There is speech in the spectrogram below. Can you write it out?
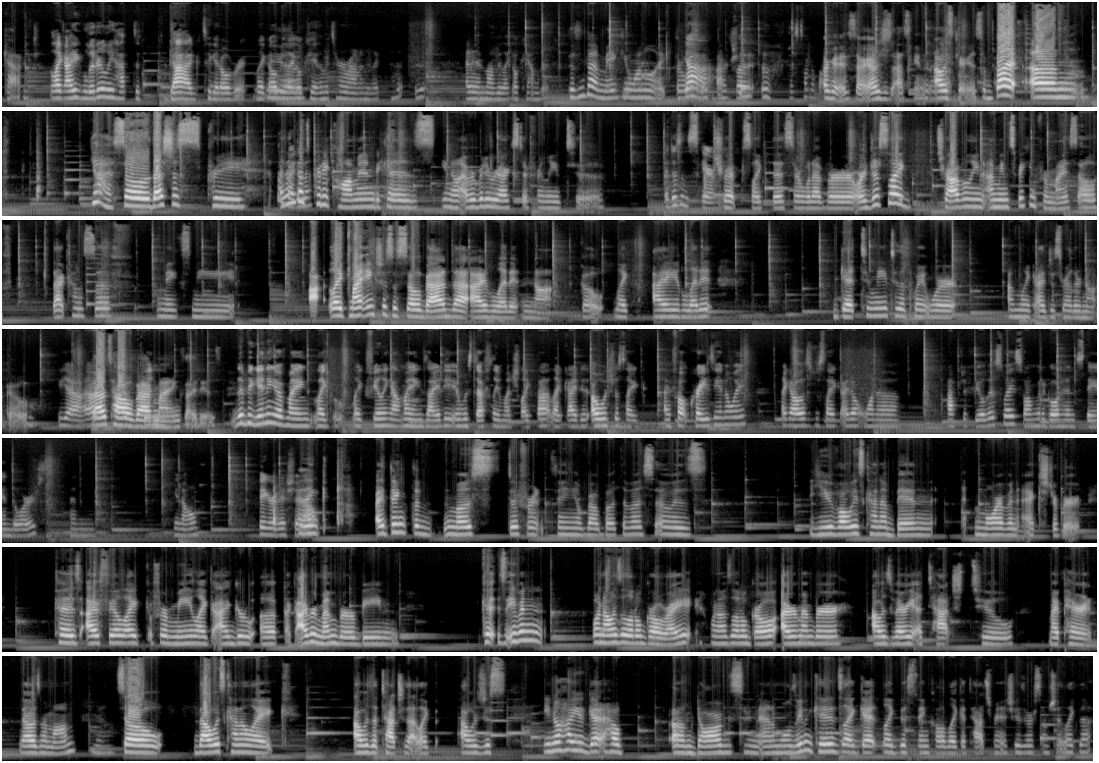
gagged. like i literally have to gag to get over it like i'll be like okay let me turn around and be like "Uh, uh," and then i'll be like okay i'm good Doesn't that make you want to like throw yeah up? Actually. but ugh, let's talk about Okay, sorry. I was just asking. I was curious. But um yeah, so that's just pretty I think that's pretty common because, you know, everybody reacts differently to it doesn't scare me. trips like this or whatever, or just like traveling. I mean, speaking for myself, that kind of stuff makes me I, like my anxious is so bad that I let it not go. Like I let it get to me to the point where I'm like I just rather not go. Yeah, I've- That's how I've bad been- my anxiety is. the beginning of my like like feeling out my anxiety it was definitely much like that like i did i was just like i felt crazy in a way like i was just like i don't want to have to feel this way so i'm gonna go ahead and stay indoors and you know figure this shit I out think I think the most different thing about both of us though is you've always kind of been more of an extrovert. Cuz I feel like for me like I grew up like I remember being cuz even when I was a little girl, right? When I was a little girl, I remember I was very attached to my parent. That was my mom. yeah. So that was kind of like I was attached to that. Like I was just, you know how you get how um, dogs and animals, even kids, like get like this thing called like attachment issues or some shit like that,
